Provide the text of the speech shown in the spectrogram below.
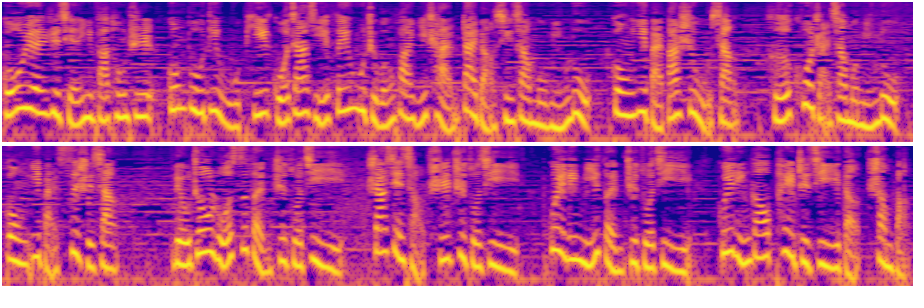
国务院日前印发通知，公布第五批国家级非物质文化遗产代表性项目名录，共一百八十五项，和扩展项目名录共一百四十项。柳州螺蛳粉制作技艺、沙县小吃制作技艺。桂林米粉制作技艺、龟苓膏配制技艺等上榜。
